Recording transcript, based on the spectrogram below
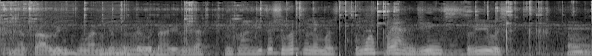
ternyata lingkungan kita tuh udah ini ya Lingkungan kita sebenarnya seniman semua apa ya anjing serius. Hmm.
